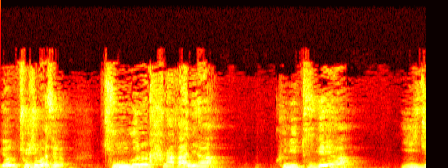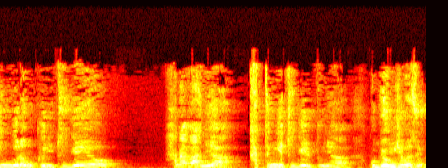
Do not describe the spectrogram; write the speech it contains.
여러분 조심하세요. 중근은 하나가 아니야. 근이 두 개야. 이중근하면 근이 두 개예요. 하나가 아니야. 같은 게 두 개일 뿐이야. 그 명심하세요.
